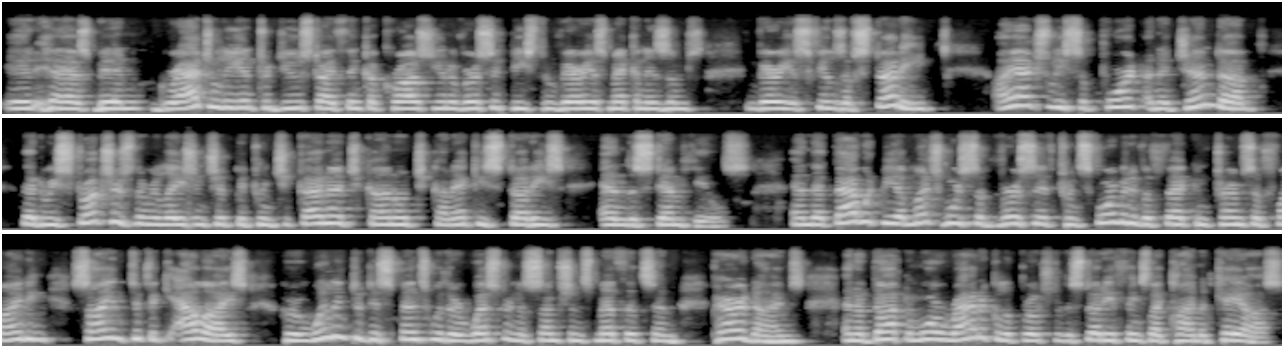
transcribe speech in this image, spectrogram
It has been gradually introduced, I think, across universities through various mechanisms, in various fields of study. I actually support an agenda that restructures the relationship between Chicana, Chicano, Chicanecki studies and the STEM fields and that that would be a much more subversive, transformative effect in terms of finding scientific allies who are willing to dispense with their Western assumptions, methods, and paradigms and adopt a more radical approach to the study of things like climate chaos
